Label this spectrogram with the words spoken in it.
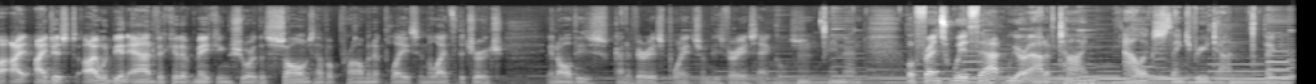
I, I just I would be an advocate of making sure the Psalms have a prominent place in the life of the church in all these kind of various points from these various angles. Hmm. Amen. Well, friends, with that, we are out of time. Alex, thank you for your time. Thank you.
